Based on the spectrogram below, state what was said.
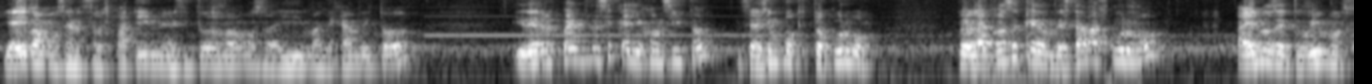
Y ahí vamos en nuestros patines y todos vamos ahí manejando y todo. Y de repente ese callejoncito se hacía un poquito curvo. Pero la cosa es que donde estaba curvo, ahí nos detuvimos.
